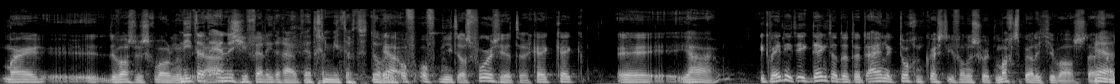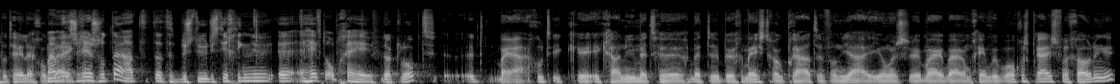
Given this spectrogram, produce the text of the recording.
Maar eh, er was dus gewoon... Een, niet dat Energy Valley eruit werd gemieterd door Ja, of, of niet als voorzitter. Kijk, kijk uh, ja, ik weet niet, ik denk dat het uiteindelijk toch een kwestie van een soort machtspelletje was. Daar gaat het heel erg op Maar met het resultaat dat het bestuur de stichting nu uh, heeft opgeheven. Dat klopt. Het, maar ja, goed, ik, uh, ik ga nu met, uh, met de burgemeester ook praten van... ja, jongens, maar waarom geen Wubbe van Groningen?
